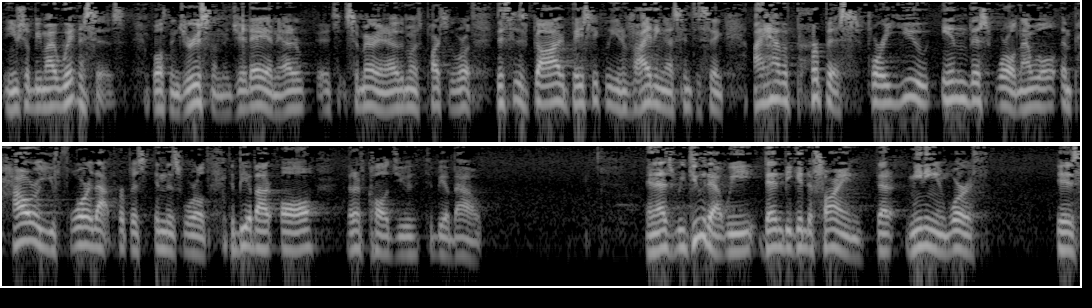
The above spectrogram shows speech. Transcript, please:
and you shall be my witnesses, both in Jerusalem and Judea and the other, Samaria and other most parts of the world. This is God basically inviting us into saying, I have a purpose for you in this world, and I will empower you for that purpose in this world to be about all that I've called you to be about. And as we do that, we then begin to find that meaning and worth is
